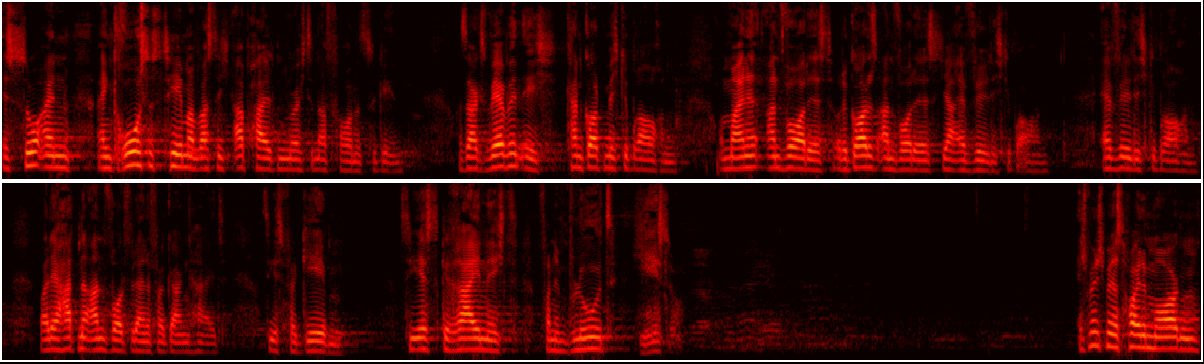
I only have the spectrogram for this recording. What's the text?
ist so ein, ein großes Thema, was dich abhalten möchte, nach vorne zu gehen. Und sagst, wer bin ich? Kann Gott mich gebrauchen? Und meine Antwort ist, oder Gottes Antwort ist, ja, er will dich gebrauchen. Er will dich gebrauchen, weil er hat eine Antwort für deine Vergangenheit. Sie ist vergeben. Sie ist gereinigt von dem Blut Jesu. Ich wünsche mir, dass heute Morgen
